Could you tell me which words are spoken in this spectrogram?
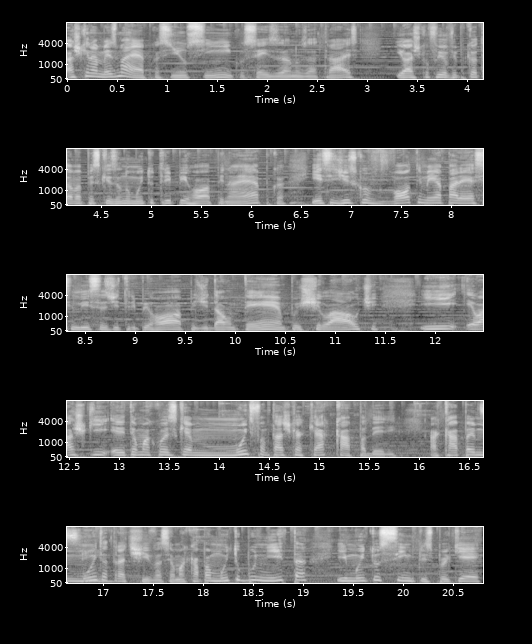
Acho que na mesma época, assim, uns 5, 6 anos atrás. E eu acho que eu fui ouvir porque eu tava pesquisando muito trip hop na época. E esse disco volta e meia aparece em listas de trip hop, de down tempo, chill out. E eu acho que ele tem uma coisa que é muito fantástica, que é a capa dele. A capa é Sim. muito atrativa, assim, é uma capa muito bonita e muito simples, porque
